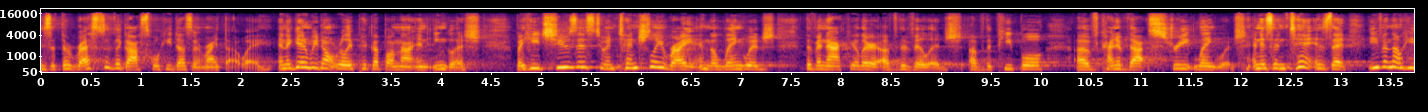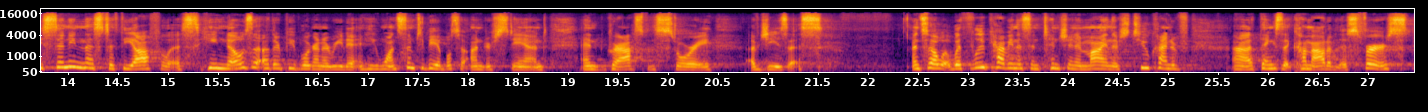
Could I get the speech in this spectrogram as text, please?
is that the rest of the gospel he doesn't write that way. And again, we don't really pick up on that in English, but he chooses to intentionally write in the language, the vernacular of the village, of the people, of kind of that street language. And his intent is that even though he's sending this to Theophilus, he knows that other people are going to read it and he wants them to be able to understand and grasp the story of Jesus. And so, with Luke having this intention in mind, there's two kind of uh, things that come out of this. First,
